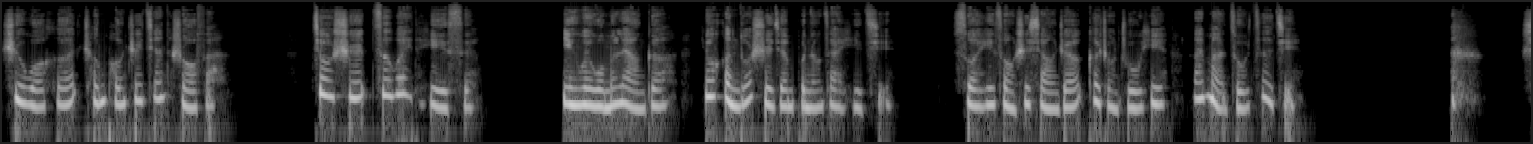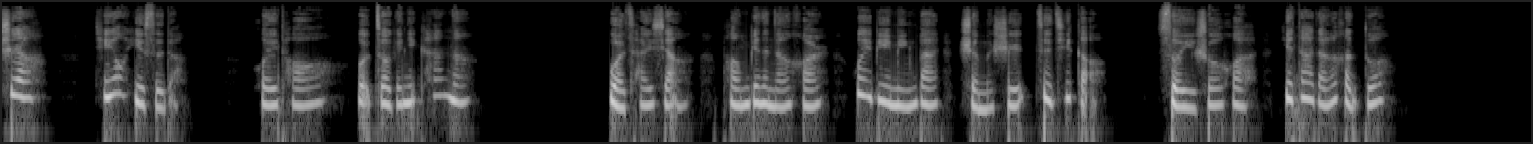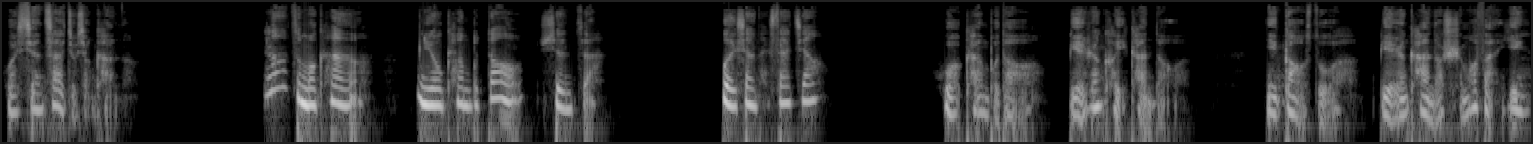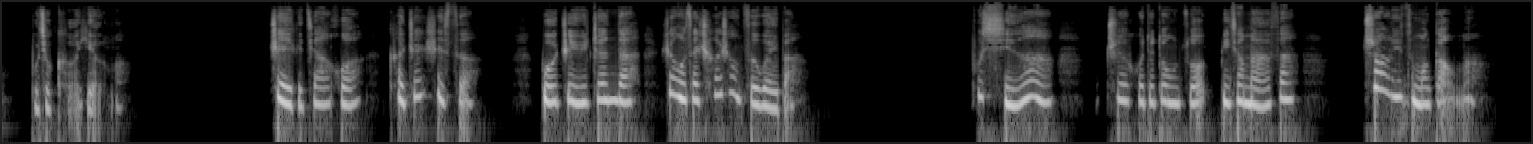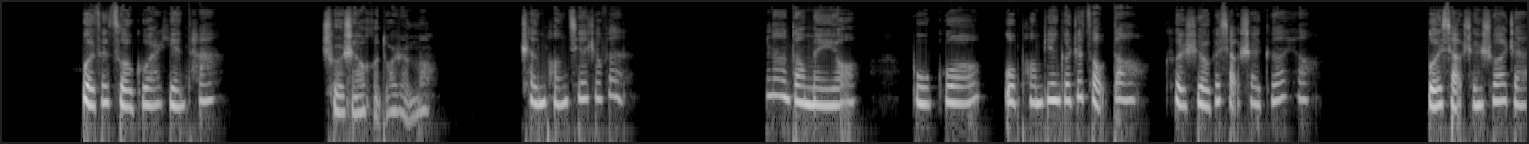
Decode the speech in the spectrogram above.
是我和陈鹏之间的说法，就是自慰的意思。因为我们两个有很多时间不能在一起，所以总是想着各种主意来满足自己。是啊，挺有意思的，回头我做给你看呢。我猜想旁边的男孩未必明白什么是自己搞，所以说话也大胆了很多。我现在就想看呢。那怎么看啊？你又看不到。现在，我向他撒娇。我看不到，别人可以看到啊。你告诉我，别人看到是什么反应，不就可以了吗？这个家伙可真是色，不至于真的让我在车上自慰吧？不行啊，这回的动作比较麻烦。这里怎么搞呢？我在左顾而言他。车上有很多人吗？陈鹏接着问。那倒没有，不过我旁边隔着走道可是有个小帅哥呀。我小声说着，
